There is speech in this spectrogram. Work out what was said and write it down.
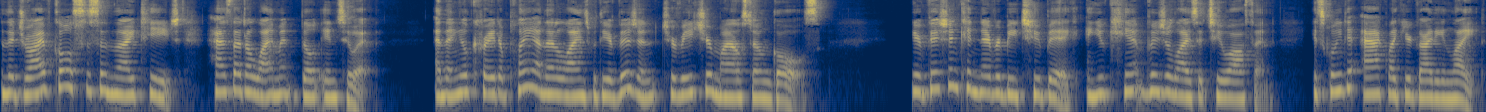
and the Drive Goal system that I teach has that alignment built into it and then you'll create a plan that aligns with your vision to reach your milestone goals. Your vision can never be too big, and you can't visualize it too often. It's going to act like your guiding light.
